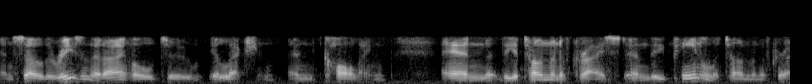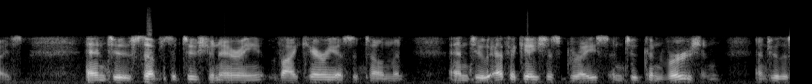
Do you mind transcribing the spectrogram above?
And so the reason that I hold to election and calling and the atonement of Christ and the penal atonement of Christ and to substitutionary vicarious atonement and to efficacious grace and to conversion and to the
